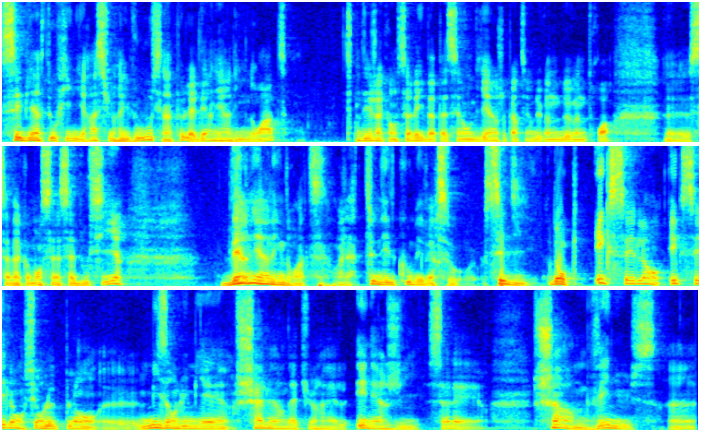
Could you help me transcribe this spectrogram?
c'est bientôt fini, rassurez-vous, c'est un peu la dernière ligne droite, Déjà, quand le soleil va passer en vierge à partir du 22-23, euh, ça va commencer à s'adoucir. Dernière ligne droite, voilà, tenez le coup mes versos, c'est dit. Donc excellent, excellent sur le plan euh, mise en lumière, chaleur naturelle, énergie solaire, charme, Vénus, hein,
